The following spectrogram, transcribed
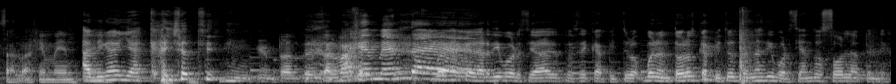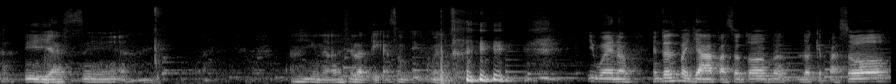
salvajemente. Amiga, ya cállate. Entonces, salvajemente. Vas a quedar divorciada después de ese capítulo. Bueno, en todos los capítulos te andas divorciando sola, pendeja. Y ya sé. Ay, no, ese latigazo. Y bueno, entonces pues ya pasó todo lo que pasó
